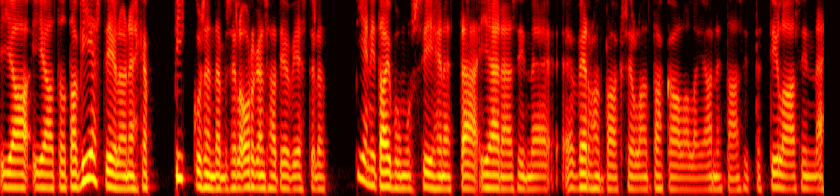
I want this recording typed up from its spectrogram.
ja, ja tota, viesteillä on ehkä pikkusen tämmöisellä organisaatioviesteillä pieni taipumus siihen, että jäädään sinne verhon taakse ollaan taka ja annetaan sitten tilaa sinne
